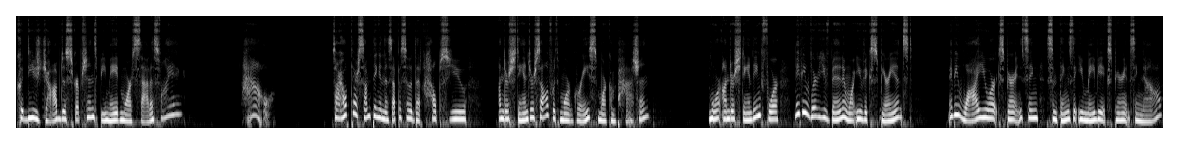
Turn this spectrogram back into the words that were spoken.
Could these job descriptions be made more satisfying? How? So I hope there's something in this episode that helps you understand yourself with more grace, more compassion, more understanding for maybe where you've been and what you've experienced, maybe why you are experiencing some things that you may be experiencing now,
